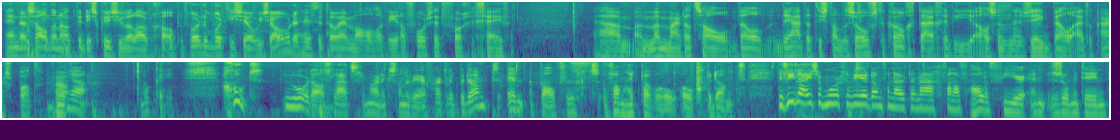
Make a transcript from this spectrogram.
En daar zal dan ook de discussie wel over geopend worden. Wordt die sowieso, daar heeft het OM al weer een voorzet voor gegeven. Um, maar, maar, dat zal wel, ja, dat is dan de zoveelste kroongetuige die als een zeepbel uit elkaar spat. ja. Oké. Goed, u hoorde als laatste Marnix van der Werf. Hartelijk bedankt. En Paul Vugts van het Parool ook bedankt. De villa is er morgen weer dan vanuit Den Haag vanaf half vier. En zometeen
